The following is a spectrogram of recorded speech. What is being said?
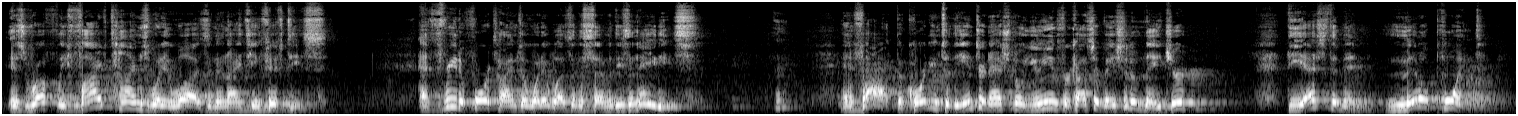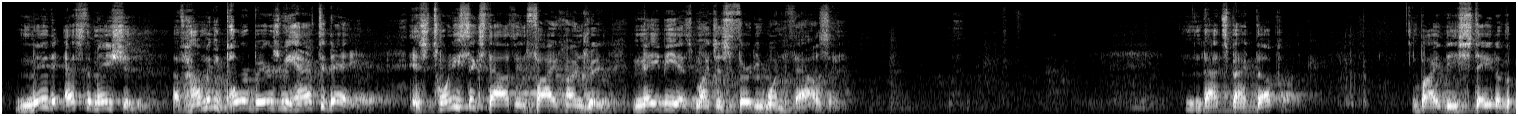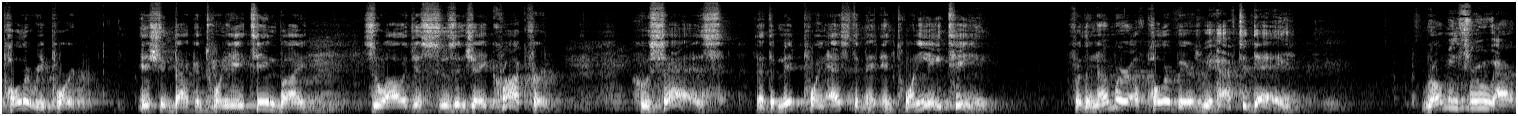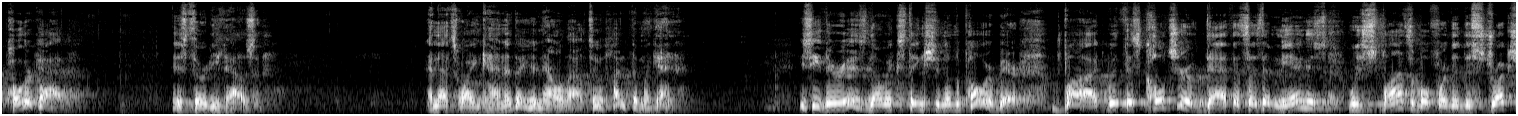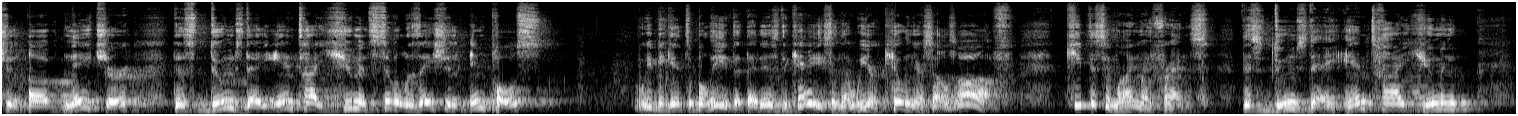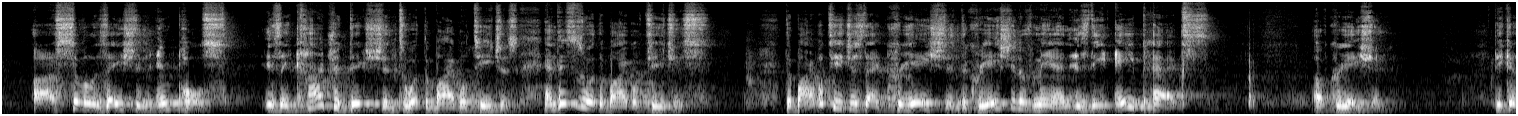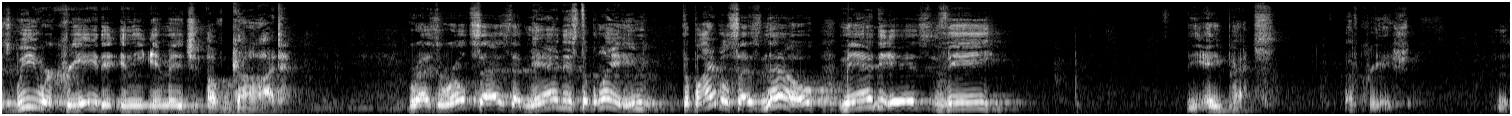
is roughly five times what it was in the 1950s, and three to four times of what it was in the 70s and 80s. In fact, according to the International Union for Conservation of Nature, the estimate, middle point, mid estimation of how many polar bears we have today is 26,500, maybe as much as 31,000. That's backed up by the State of the Polar Report issued back in 2018 by zoologist Susan J. Crockford, who says that the midpoint estimate in 2018 for the number of polar bears we have today roaming through our polar cap is 30,000. And that's why in Canada you're now allowed to hunt them again. You see, there is no extinction of the polar bear. But with this culture of death that says that man is responsible for the destruction of nature, this doomsday anti human civilization impulse, we begin to believe that that is the case and that we are killing ourselves off. Keep this in mind, my friends. This doomsday anti human uh, civilization impulse is a contradiction to what the Bible teaches. And this is what the Bible teaches. The Bible teaches that creation, the creation of man, is the apex of creation. Because we were created in the image of God. Whereas the world says that man is to blame, the Bible says no, man is the, the apex of creation. Hmm.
